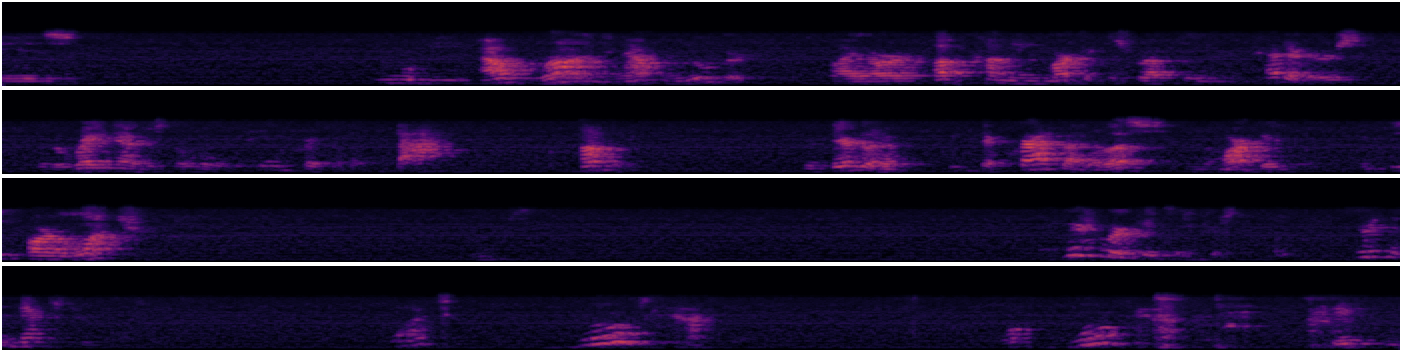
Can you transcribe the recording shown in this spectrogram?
is we will be outrun and outmaneuvered by our upcoming market disrupting competitors that are right now just a little pinprick of a dot company. That they're going to beat the crap out of us in the market and eat our lunch. Oops. Here's where it gets interesting. Here are the next two questions. What won't happen? What won't happen if we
